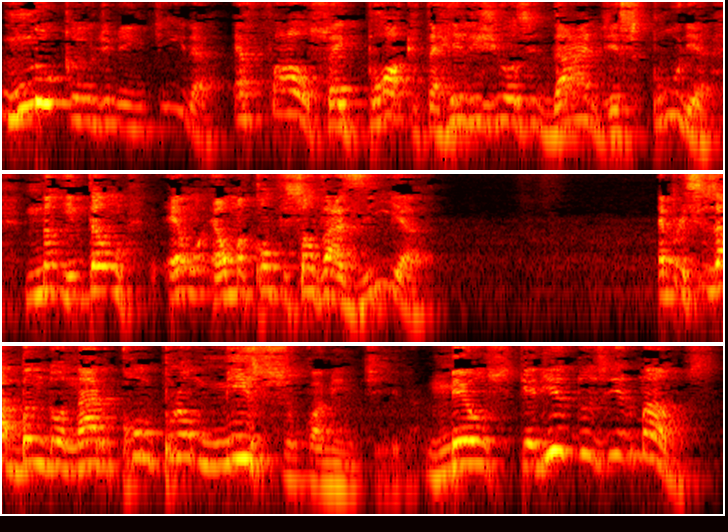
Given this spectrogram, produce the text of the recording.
núcleo de mentira, é falso, é hipócrita, é religiosidade espúria. então, é, é uma confissão vazia, é preciso abandonar o compromisso com a mentira. Meus queridos irmãos,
